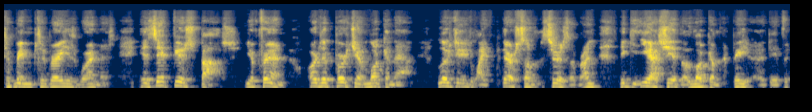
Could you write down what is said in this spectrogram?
to bring to raise awareness is if your spouse, your friend, or the person you're looking at looks at you like there's something serious, right? Yeah, she had the look on her face, right, David?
